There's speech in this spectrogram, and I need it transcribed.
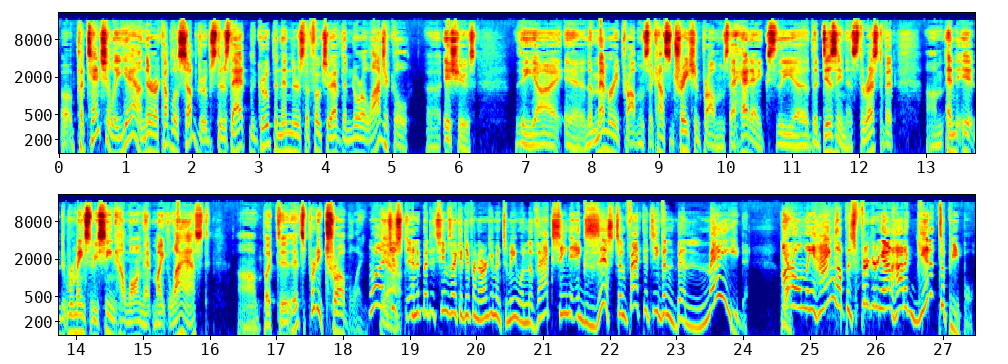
Well, potentially, yeah. And there are a couple of subgroups. There's that the group, and then there's the folks who have the neurological uh, issues, the uh, uh, the memory problems, the concentration problems, the headaches, the uh, the dizziness, the rest of it. Um, and it remains to be seen how long that might last. Uh, but it's pretty troubling. Well, it just and but it seems like a different argument to me when the vaccine exists. In fact, it's even been made. Our only hang up is figuring out how to get it to people.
